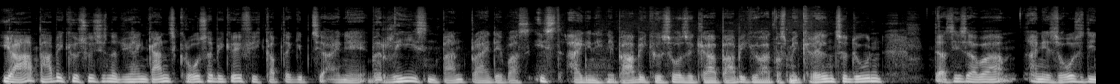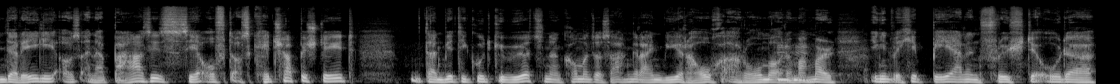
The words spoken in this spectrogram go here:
Ja, Barbecue-Soße ist natürlich ein ganz großer Begriff. Ich glaube, da gibt es ja eine riesen Bandbreite. Was ist eigentlich eine Barbecue-Soße? Klar, Barbecue hat was mit Grillen zu tun. Das ist aber eine Soße, die in der Regel aus einer Basis sehr oft aus Ketchup besteht. Dann wird die gut gewürzt und dann kommen so Sachen rein wie Raucharoma mhm. oder manchmal irgendwelche Beerenfrüchte oder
